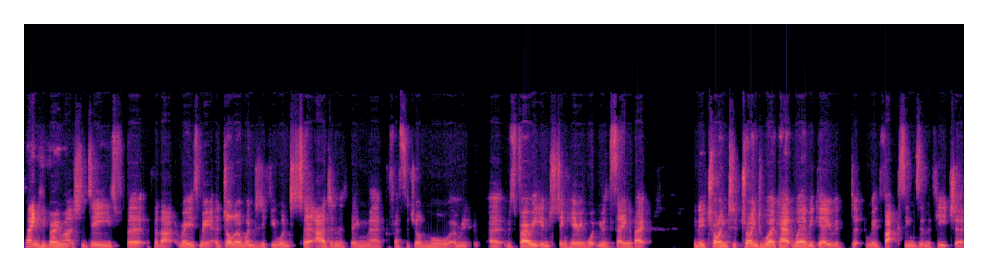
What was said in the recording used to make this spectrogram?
Thank you very much indeed for, for that, Rosemary. Uh, John, I wondered if you wanted to add anything there, Professor John Moore. I mean, uh, it was very interesting hearing what you were saying about, you know, trying to trying to work out where we go with with vaccines in the future.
